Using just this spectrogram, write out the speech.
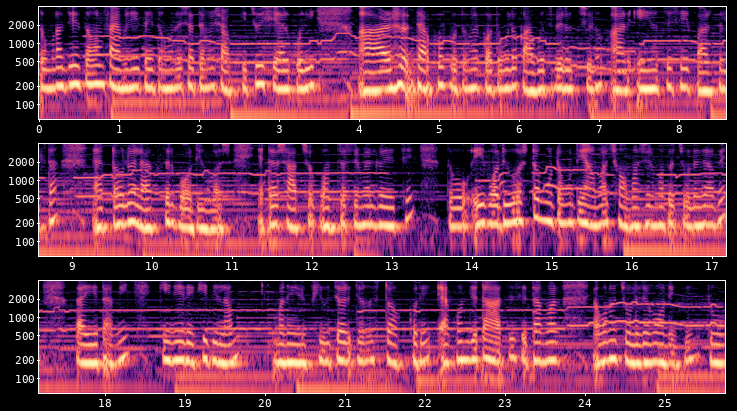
তোমরা যেহেতু আমার ফ্যামিলি তাই তোমাদের সাথে আমি সব কিছুই শেয়ার করি। আর দেখো, প্রথমে কতগুলো কাগজ বেরোচ্ছিলো। আর এই হচ্ছে সেই পার্সেলটা একটা হলো লাক্সের বডি ওয়াশ এটা সাতশো পঞ্চাশ এমএল রয়েছে। তো এই বডি ওয়াশটা মোটামুটি আমার ছ মাসের মতো চলে যাবে। তাই এটা আমি কিনে রেখে দিলাম। মানে ফিউচারের জন্য স্টক করে। এখন যেটা আছে সেটা আমার এখনও চলে যাবে অনেক দিন তো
